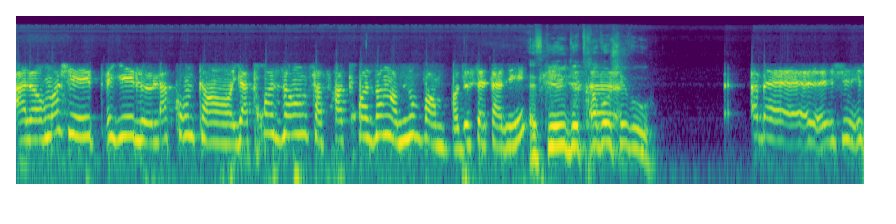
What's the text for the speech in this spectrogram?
Alors moi j'ai payé le, la compte en- il y a trois ans, ça fera trois ans en novembre de cette année. Est-ce qu'il y a eu des travaux Euh, chez vous? Ah ben, je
